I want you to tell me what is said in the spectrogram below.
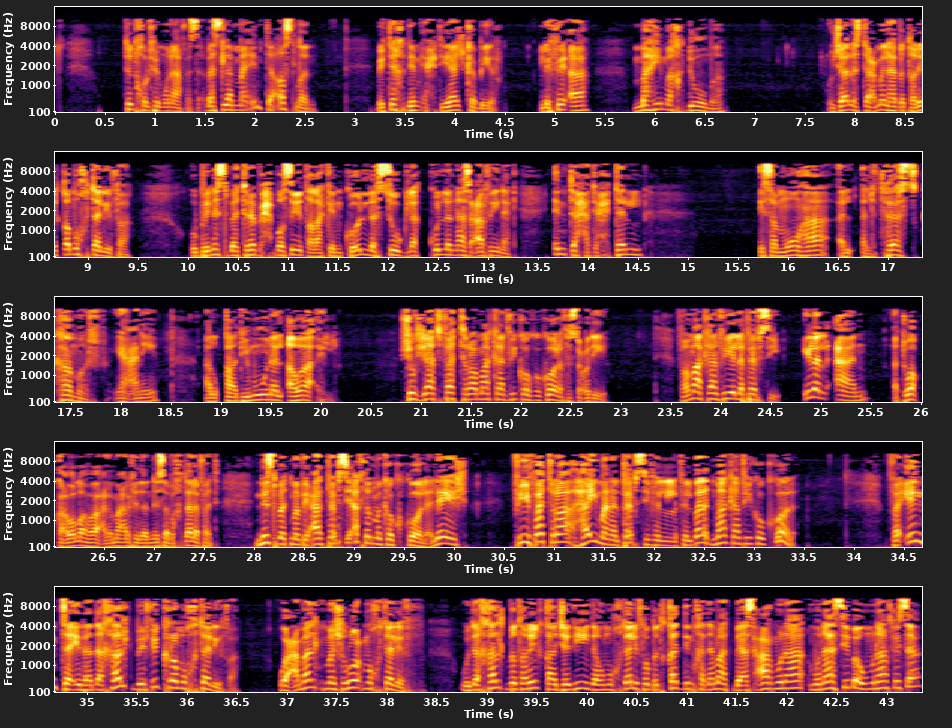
تدخل في منافسة. بس لما أنت أصلا بتخدم احتياج كبير لفئة ما هي مخدومة وجالس تعملها بطريقة مختلفة وبنسبة ربح بسيطة لكن كل السوق لك كل الناس عارفينك. انت حتحتل يسموها الفيرست كامر يعني القادمون الأوائل. شوف جات فترة ما كان في كوكا كولا في السعودية. فما كان في إلا بيبسي. إلى الآن أتوقع والله أعلم ما أعرف إذا النسب اختلفت نسبة مبيعات بيبسي أكثر من كوكا كولا ليش؟ في فترة هيمن البيبسي في البلد ما كان في كوكا كولا فأنت إذا دخلت بفكرة مختلفة وعملت مشروع مختلف ودخلت بطريقة جديدة ومختلفة وبتقدم خدمات بأسعار مناسبة ومنافسة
